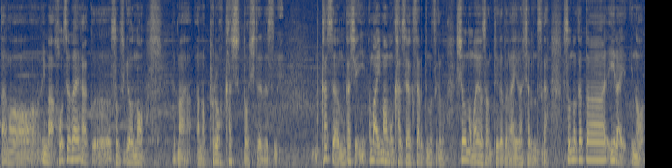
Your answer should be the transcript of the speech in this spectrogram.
あの今法政大学卒業の,、まあ、あのプロ歌手としてですねかつては昔、まあ、今も活躍されてますけど塩野真代さんという方がいらっしゃるんですがその方以来の、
